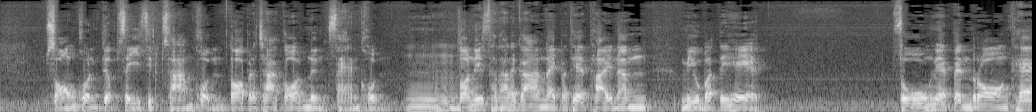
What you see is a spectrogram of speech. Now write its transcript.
42 คนเกือบ 43 คนต่อประชากร 1 0 0 0 0แสนคนอืมตอนนี้สถานการณ์ในประเทศไทยนั้นมีอุบัติเหตุ สูงเนี่ยเป็นรองแค่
